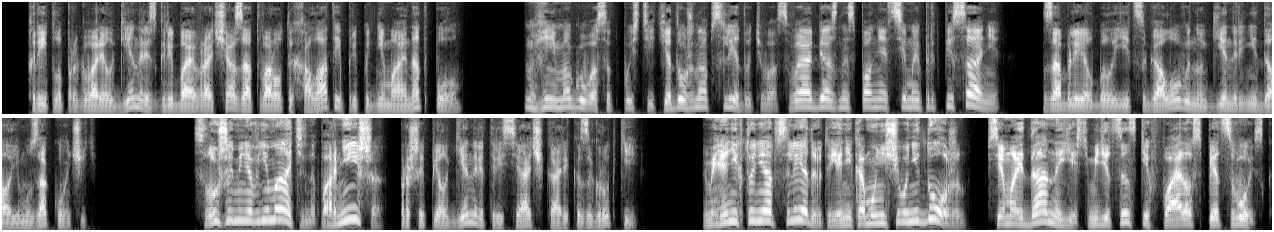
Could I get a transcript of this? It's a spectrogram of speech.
— хрипло проговорил Генри, сгребая врача за отвороты халата и приподнимая над полом. «Но я не могу вас отпустить. Я должен обследовать вас. Вы обязаны исполнять все мои предписания». Заблеял был яйцеголовый, но Генри не дал ему закончить. «Слушай меня внимательно, парниша!» — прошипел Генри, тряся очкарика за грудки. «Меня никто не обследует, и я никому ничего не должен. Все мои данные есть в медицинских файлах спецвойск.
